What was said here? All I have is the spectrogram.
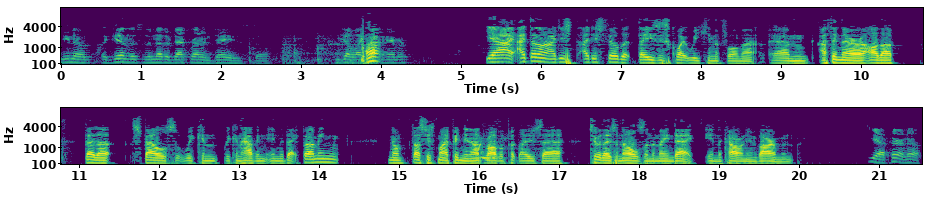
You know, again, this is another deck running Daze, so you gotta like Uh, that hammer. Yeah, I, I don't know. I just I just feel that Daze is quite weak in the format. Um, I think there are other better spells that we can we can have in, in the deck. But I mean, you know, that's just my opinion. I'd rather put those uh, two of those annuls in the main deck in the current environment. Yeah, fair enough.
